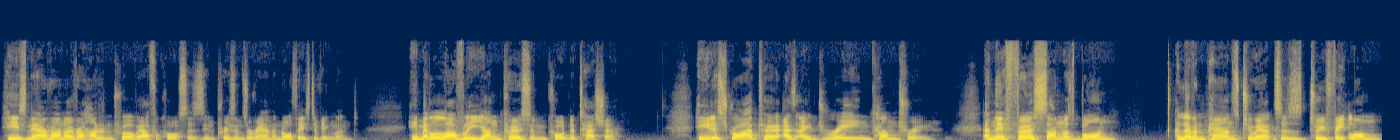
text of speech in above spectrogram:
He's now run over 112 alpha courses in prisons around the northeast of England. He met a lovely young person called Natasha. He described her as a dream come true. And their first son was born 11 pounds, 2 ounces, 2 feet long.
